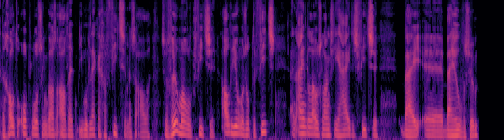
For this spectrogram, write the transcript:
En de grote oplossing was altijd, je moet lekker gaan fietsen met z'n allen. Zoveel mogelijk fietsen. Al die jongens op de fiets en eindeloos langs die heides fietsen bij, uh, bij Hilversum.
